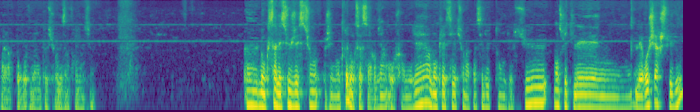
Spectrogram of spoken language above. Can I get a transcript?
Voilà, pour revenir un peu sur les informations. Euh, donc ça, les suggestions, j'ai montré, donc ça, ça revient au formulaire. Donc les sélections, on a passé du temps dessus. Ensuite, les, les recherches suivies.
